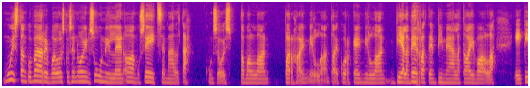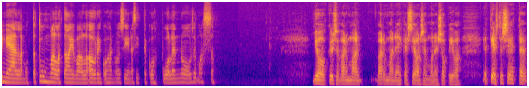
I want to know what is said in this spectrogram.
Muistanko väärin vai olisiko se noin suunnilleen aamu seitsemältä, kun se olisi tavallaan parhaimmillaan tai korkeimmillaan vielä verraten pimeällä taivaalla. Ei pimeällä, mutta tummalla taivaalla. Aurinkohan on siinä sitten kohta puolen nousemassa. Joo, kyllä se varmaan, varmaan ehkä se on semmoinen sopiva. Ja tietysti se, että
